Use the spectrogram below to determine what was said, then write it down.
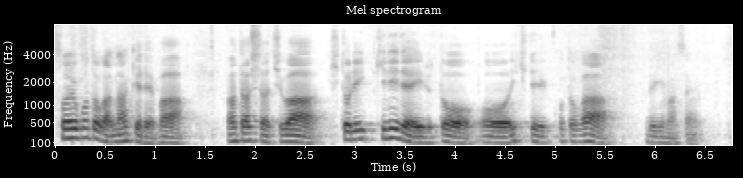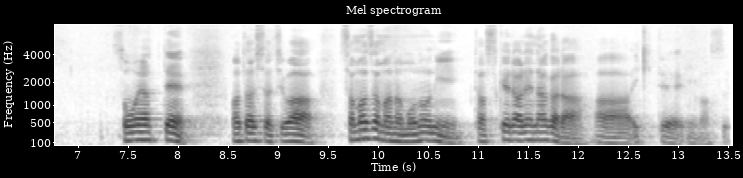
そういうことがなければ私たちは一人っきりでいると生きていくことができません。そうやって私たちはさまざまなものに助けられながら生きています。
